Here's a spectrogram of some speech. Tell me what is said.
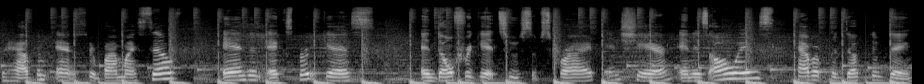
to have them answered by myself and an expert guest. And don't forget to subscribe and share. And as always, have a productive day.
